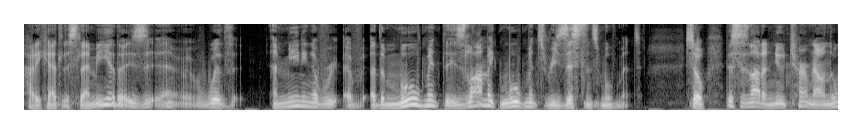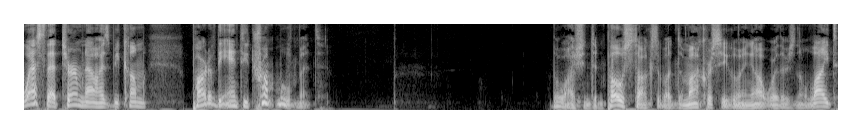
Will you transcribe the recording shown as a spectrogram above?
Harikat al-Islamiyya, is uh, with a meaning of, of, of the movement, the Islamic movement's resistance movement. So this is not a new term. Now, in the West, that term now has become part of the anti-Trump movement. The Washington Post talks about democracy going out where there's no light,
